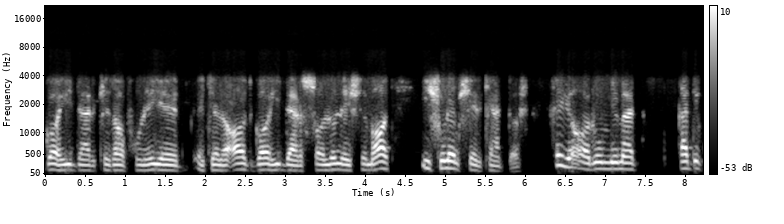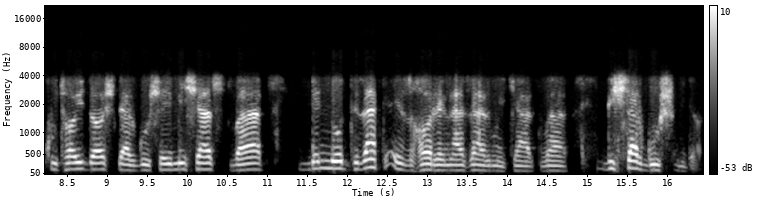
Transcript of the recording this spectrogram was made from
گاهی در کتابخونه اطلاعات گاهی در سالن اجتماعات ایشون هم شرکت داشت. خیلی آروم میمد قد کوتاهی داشت در گوشه میشست و به ندرت اظهار نظر می‌کرد و بیشتر گوش می‌داد.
